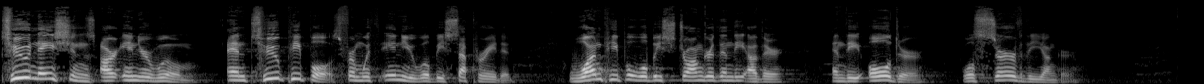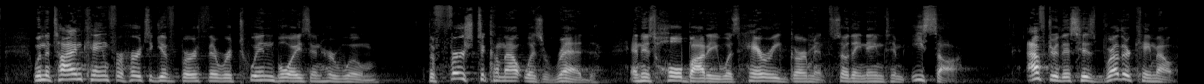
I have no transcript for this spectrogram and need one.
Two nations are in your womb, and two peoples from within you will be separated. One people will be stronger than the other, and the older will serve the younger. When the time came for her to give birth, there were twin boys in her womb. The first to come out was red, and his whole body was hairy garment, so they named him Esau. After this, his brother came out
